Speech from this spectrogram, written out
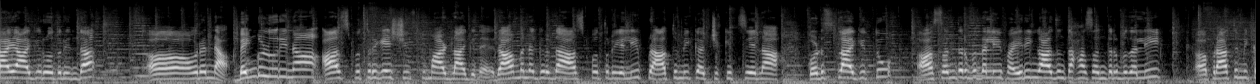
ಗಾಯ ಆಗಿರೋದ್ರಿಂದ ಅವರನ್ನ ಬೆಂಗಳೂರಿನ ಆಸ್ಪತ್ರೆಗೆ ಶಿಫ್ಟ್ ಮಾಡಲಾಗಿದೆ. ರಾಮನಗರದ ಆಸ್ಪತ್ರೆಯಲ್ಲಿ ಪ್ರಾಥಮಿಕ ಚಿಕಿತ್ಸೆಯನ್ನ ಕೊಡಿಸಲಾಗಿತ್ತು. ಆ ಸಂದರ್ಭದಲ್ಲಿ, ಫೈರಿಂಗ್ ಆದಂತಹ ಸಂದರ್ಭದಲ್ಲಿ ಪ್ರಾಥಮಿಕ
